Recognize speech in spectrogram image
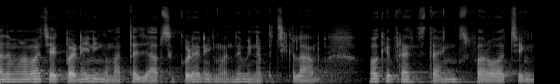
அது மூலமாக செக் பண்ணி நீங்கள் மற்ற ஜாப்ஸுக்கு கூட நீங்கள் வந்து விண்ணப்பிச்சுக்கலாம். ஓகே ஃப்ரெண்ட்ஸ் தேங்க்ஸ் ஃபார் வாட்சிங்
